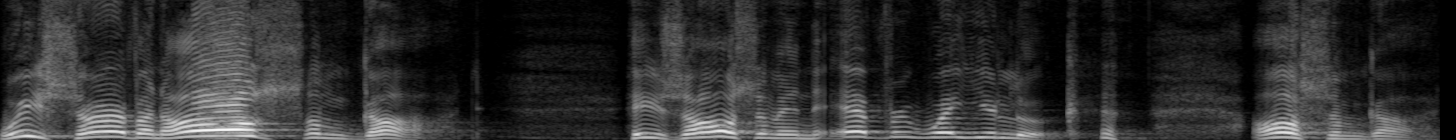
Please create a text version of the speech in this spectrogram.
We serve an awesome God. He's awesome in every way you look. awesome God.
